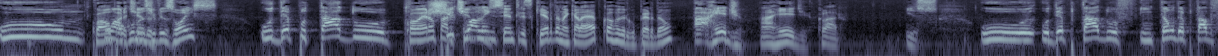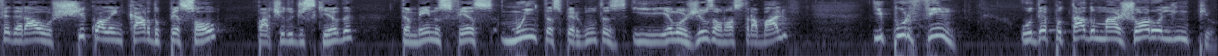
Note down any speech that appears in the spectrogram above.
O, Qual com partido? algumas divisões. O deputado. Qual era o Chico partido Alen- de centro-esquerda naquela época, Rodrigo? Perdão? A rede. A rede, claro. Isso. O, o deputado, então deputado federal Chico Alencar do PSOL, partido de esquerda, também nos fez muitas perguntas e elogios ao nosso trabalho. E por fim, o deputado Major Olímpio,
